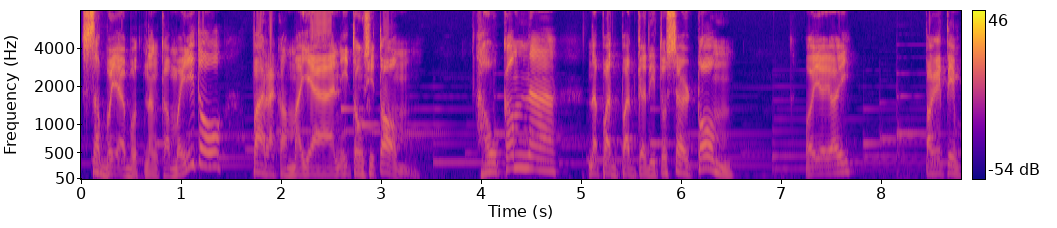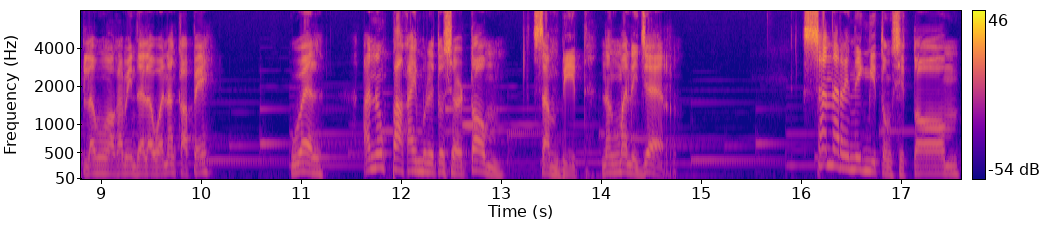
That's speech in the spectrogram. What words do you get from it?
Sabay abot ng kamay nito para kamayan itong si Tom. How come na napadpad ka dito Sir Tom? Oy oy oy, pakitimpla mo nga kaming dalawa ng kape. Well, anong pakay mo dito Sir Tom? Sambit ng manager. Sa narinig nitong si Tom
